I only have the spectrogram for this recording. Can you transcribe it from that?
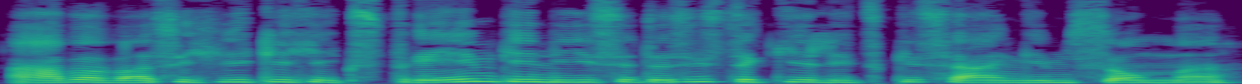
Aber was ich wirklich extrem genieße, das ist der Gierlitz-Gesang im Sommer.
